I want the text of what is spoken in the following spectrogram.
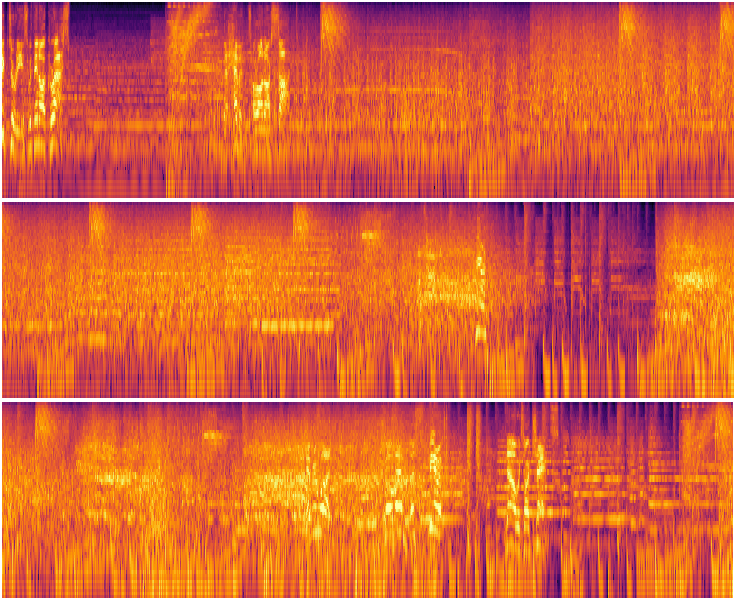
Victory is within our grasp! The heavens are on our side! Everyone, show them the spirit! Now is our chance.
